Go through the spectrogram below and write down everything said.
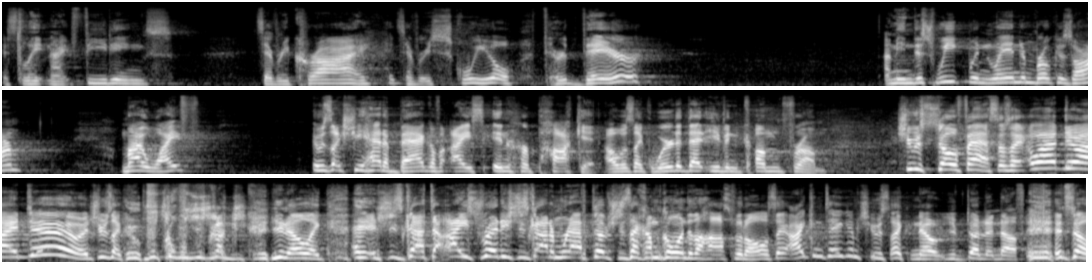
it's late night feedings, It's every cry, it's every squeal. They're there. I mean, this week when Landon broke his arm, my wife, it was like she had a bag of ice in her pocket. I was like, where did that even come from? She was so fast. I was like, what do I do? And she was like, you know, like, and she's got the ice ready. She's got him wrapped up. She's like, I'm going to the hospital. I was like, I can take him. She was like, no, you've done enough. And so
